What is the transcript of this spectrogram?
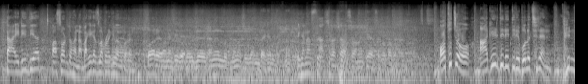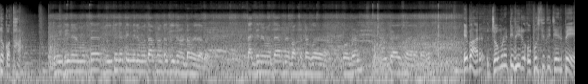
একটা আইডি দিয়ে পাসওয়ার্ড হয় না বাকি কাজগুলো আপনারা কীভাবে করেন? করে অনেকে করে যে এখানে লোকজন আছে যেমন দেখেন এখানে আছে? আশেপাশে আছে অনেকে আছে কথা বলেন অথচ আগের দিনে তিনি বলেছিলেন ভিন্ন কথা। দুই দিনের মধ্যে দুই থেকে তিন দিনের মধ্যে আপনাদের দুইজনেরটা হয়ে যাবে। চার দিনের মধ্যে আপনি বাচ্চাটা করবেন দুটো ছয় হাজার টাকা। এবার যমুনা টিভির উপস্থিতি টের পেয়ে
